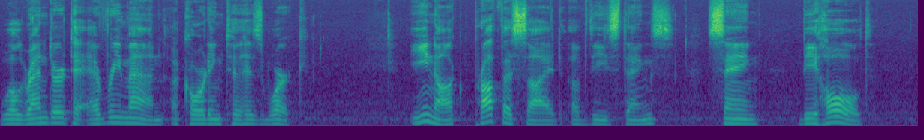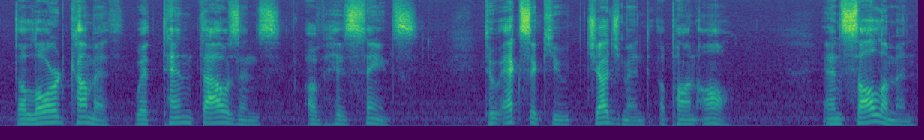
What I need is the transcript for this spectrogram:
will render to every man according to his work. Enoch prophesied of these things, saying, Behold, the Lord cometh with ten thousands of his saints, to execute judgment upon all. And Solomon,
